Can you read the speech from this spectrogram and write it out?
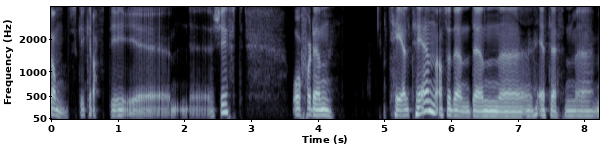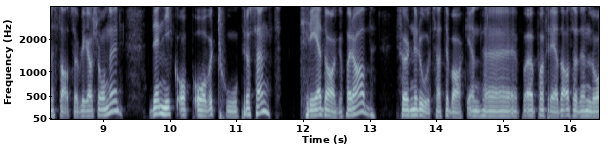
ganske kraftig eh, skift. Og for den TLT-en, altså den, den uh, eh, ETF-en med, med, statsobligasjoner, den gikk opp over 2% tre dager på rad før den roet seg tilbake igjen på, på, fredag. Altså den lå,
